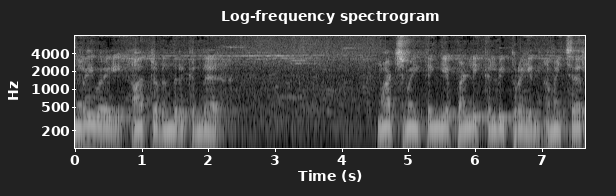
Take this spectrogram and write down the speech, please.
நிறைவுரை ஆற்ற வந்திருக்கின்ற மாட்சிமை தெங்கிய பள்ளி கல்வித்துறையின் அமைச்சர்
